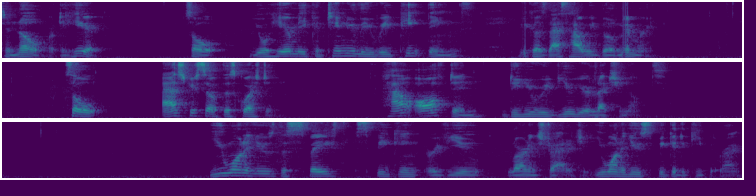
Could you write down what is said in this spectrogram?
to know or to hear. So you'll hear me continually repeat things because that's how we build memory. So ask yourself this question How often do you review your lecture notes? You want to use the spaced speaking review learning strategy. You want to use Speak It to keep it, right?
